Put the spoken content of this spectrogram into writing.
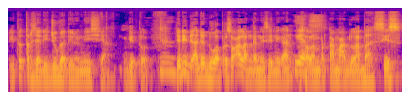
itu terjadi juga di Indonesia gitu. Hmm. Jadi ada dua persoalan kan di sini kan. Yes. Persoalan pertama adalah basis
